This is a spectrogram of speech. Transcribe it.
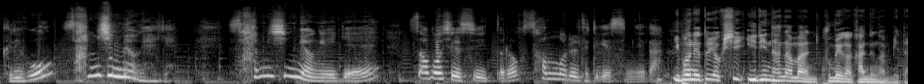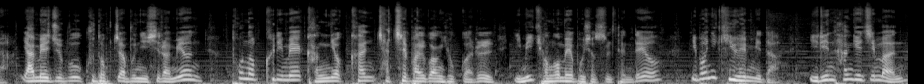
그리고 30명에게 30명에게 써보실 수 있도록 선물을 드리겠습니다. 이번에도 역시 1인 하나만 구매가 가능합니다. 야매주부 구독자분이시라면 톤업 크림의 강력한 자체 발광 효과를 이미 경험해 보셨을 텐데요. 이번이 기회입니다. 1인 한 개지만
